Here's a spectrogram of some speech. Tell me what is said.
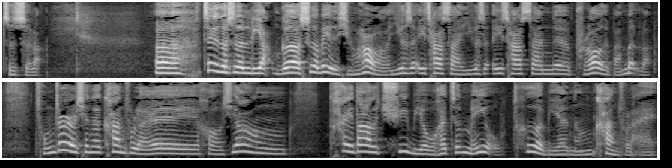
支持了。呃，这个是两个设备的型号啊，一个是 A 叉三，一个是 A 叉三的 Pro 的版本了。从这儿现在看出来，好像。太大的区别我还真没有特别能看出来，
